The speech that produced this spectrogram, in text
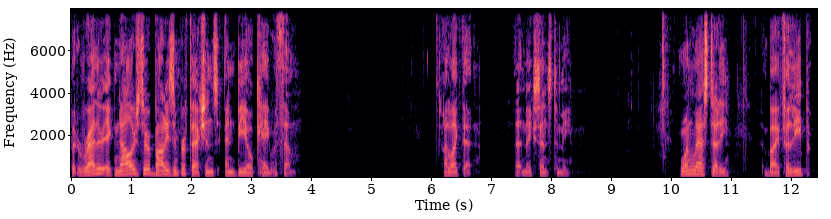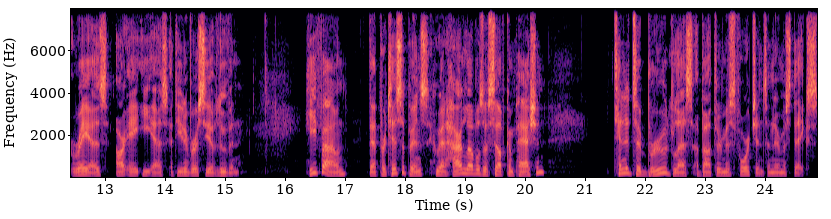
but rather acknowledge their body's imperfections and be okay with them. I like that. That makes sense to me. One last study by Philippe Raes, R A E S, at the University of Leuven. He found that participants who had higher levels of self compassion tended to brood less about their misfortunes and their mistakes.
